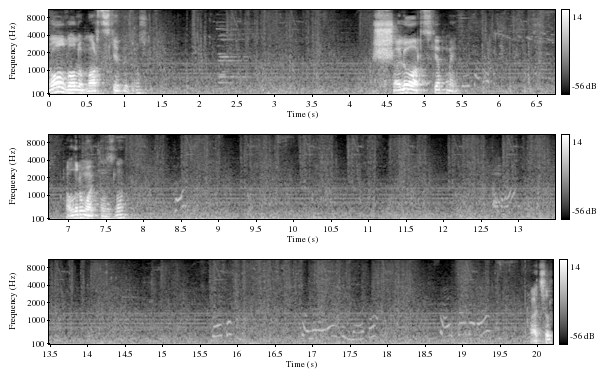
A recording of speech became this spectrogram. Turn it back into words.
Ne oldu oğlum? Artistik yapıyordunuz. Alo artist yapmayın. Alırım aklınızı lan. Açıl.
